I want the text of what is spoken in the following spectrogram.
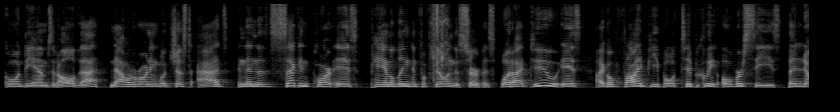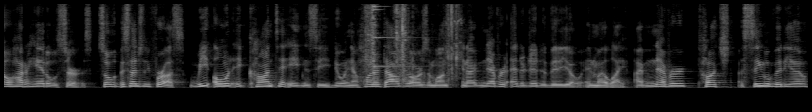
cold DMs and all of that. Now we're running with just ads. And then the second part is handling and fulfilling the service. What I do is I go find people, typically overseas, that know how to handle the service. So essentially for us, we own a content agency doing $100,000 a month, and I've never edited a video in my life. I've never touched a single video.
